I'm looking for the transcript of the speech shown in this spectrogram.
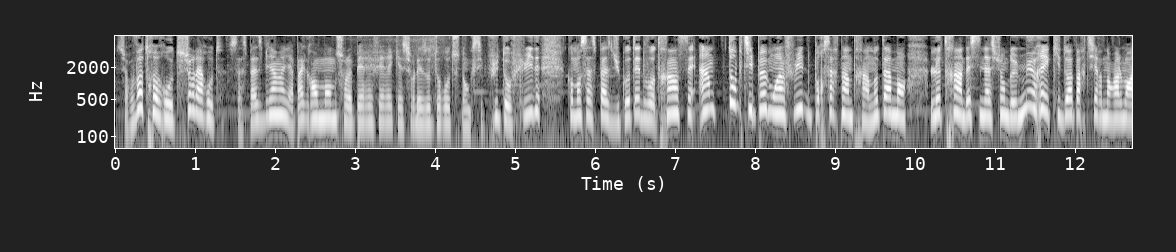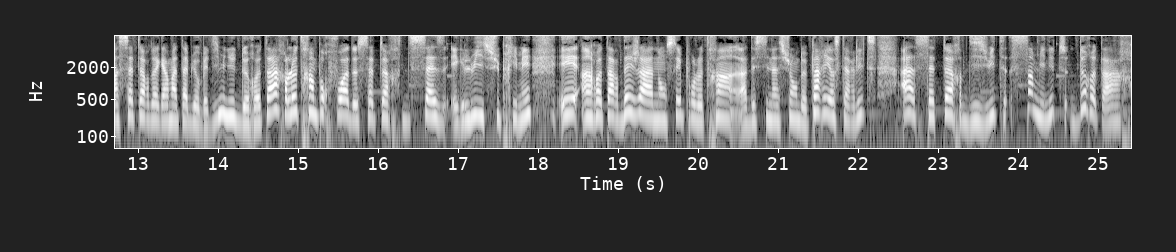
Sur votre route Sur la route, ça se passe bien, il n'y a pas grand monde sur le périphérique et sur les autoroutes donc c'est plutôt fluide. Comment ça se passe du côté de vos trains? C'est un tout petit peu moins fluide pour certains trains, notamment le train à destination de Muret qui doit partir normalement à 7h de la gare Matabio, 10 minutes de retard. Le train pour foie de 7h16 est lui supprimé et un retard déjà annoncé pour le train à destination de Paris-Austerlitz à 7h18, 5 minutes de retard.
